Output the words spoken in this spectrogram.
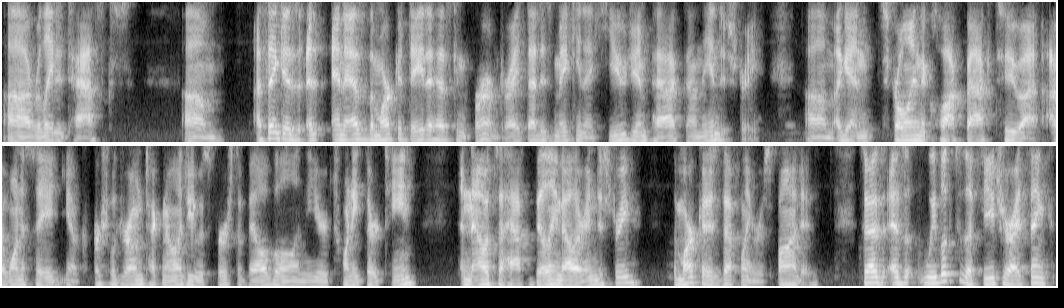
uh, related tasks. Um, I think as and as the market data has confirmed, right, that is making a huge impact on the industry. Um, again, scrolling the clock back to I, I want to say you know commercial drone technology was first available in the year 2013, and now it's a half billion dollar industry. The market has definitely responded. So as as we look to the future, I think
